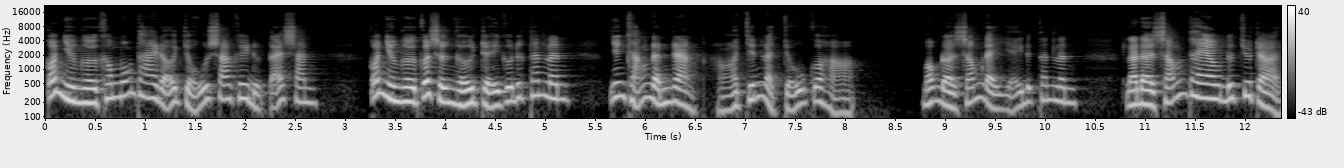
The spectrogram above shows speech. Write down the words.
Có nhiều người không muốn thay đổi chủ sau khi được tái sanh. Có nhiều người có sự ngự trị của Đức Thánh Linh, nhưng khẳng định rằng họ chính là chủ của họ. Một đời sống đầy dẫy Đức Thánh Linh là đời sống theo Đức Chúa Trời.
